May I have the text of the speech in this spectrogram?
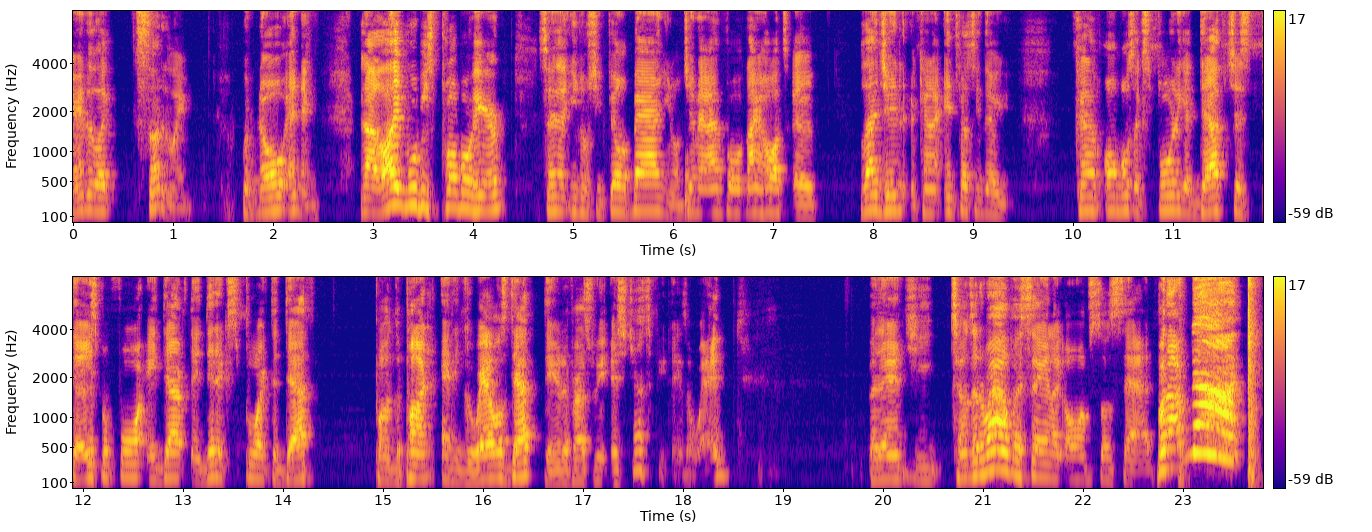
ended, like, suddenly, with no ending. And I like Ruby's promo here, saying that, you know, she felt bad, you know, Jim Anvil, Neidhart's a legend, kind of interesting, they're kind of almost exploiting a death just days before a death. They did exploit the death pun the pun, Eddie Guerrero's death. The anniversary is just a few days away. But then she turns it around by saying, like, oh, I'm so sad. But I'm not!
